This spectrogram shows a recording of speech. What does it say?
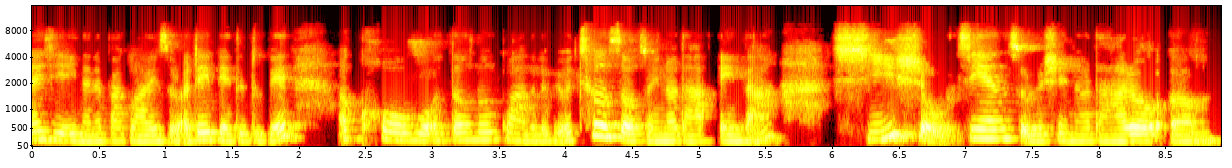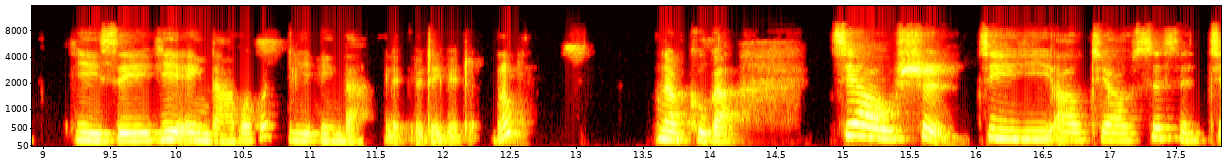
နဲ့ရေအိမ်သာနဲ့ပါကွာလေးဆိုတော့အတိတ်ပဲတူတူပဲအခေါ်ကိုအသုံးလုံးကွာတယ်လို့ပြောချွတ်စုံဆိုရင်တော့ဒါအိမ်သာစီးစုံကျန်းဆိုလို့ရှိရင်တော့ဒါကတော့အမ်ရေစေးရေအိမ်သာပေါ့ကွရေအိမ်သာလည်းအတိတ်ပဲတော့နော်နောက်တစ်ခုက教室记忆奥教四声教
